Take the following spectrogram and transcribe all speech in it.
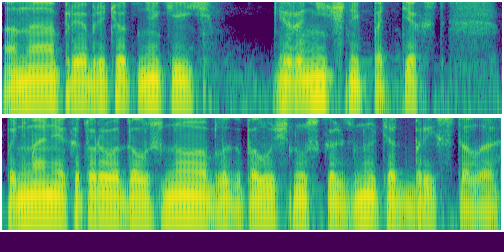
она приобретет некий ироничный подтекст, понимание которого должно благополучно ускользнуть от Бристола.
